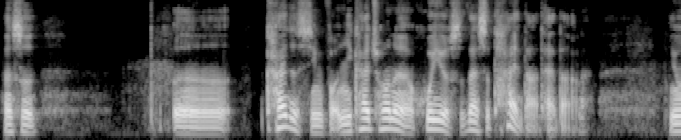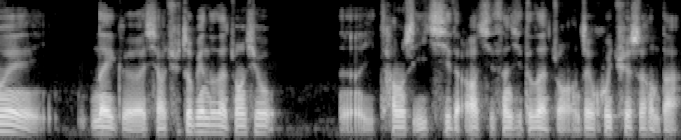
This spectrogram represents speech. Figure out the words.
但是，嗯，开着新风，你开窗呢，灰又实在是太大太大了，因为那个小区周边都在装修，呃，他们是一期的、二期、三期都在装，这个灰确实很大，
